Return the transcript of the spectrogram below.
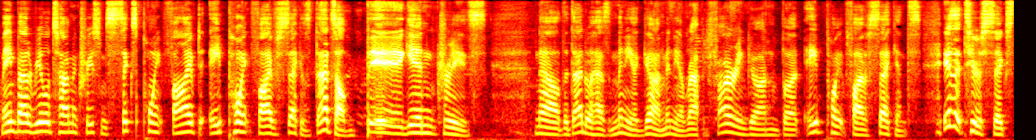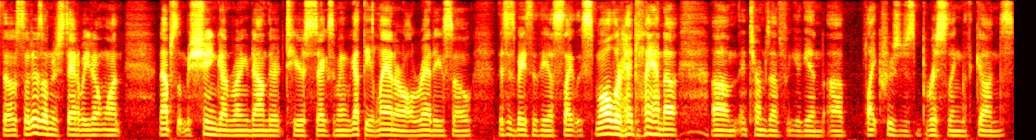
Main battery reload time increased from 6.5 to 8.5 seconds. That's a big increase. Now, the Dido has many a gun, many a rapid firing gun, but 8.5 seconds. Is at tier 6 though, so it is understandable you don't want an absolute machine gun running down there at tier 6. I mean, we got the Atlanta already, so this is basically a slightly smaller Atlanta um, in terms of, again, uh, light cruiser just bristling with guns.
